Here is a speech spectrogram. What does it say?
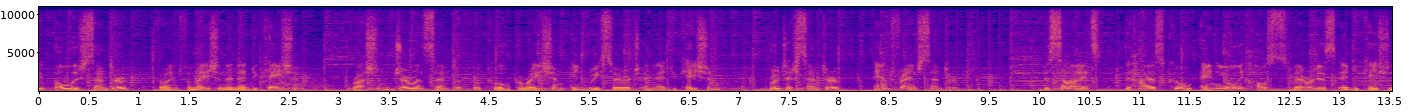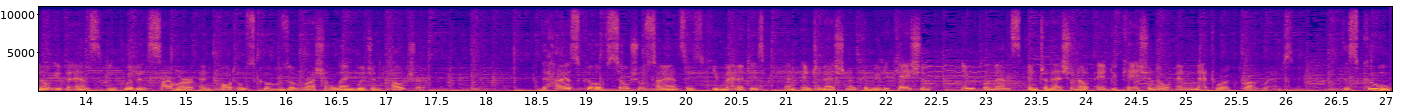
The Polish Center for Information and Education, Russian-German Center for Cooperation in Research and Education, British Center and French Center. Besides, the high school annually hosts various educational events including summer and autumn schools of Russian language and culture the Higher School of Social Sciences, Humanities and International Communication implements international educational and network programs. The school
